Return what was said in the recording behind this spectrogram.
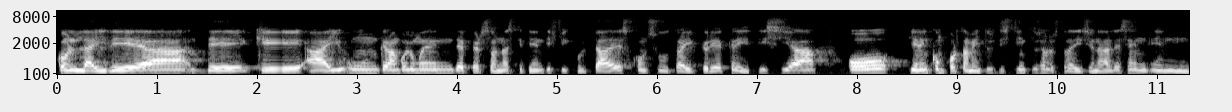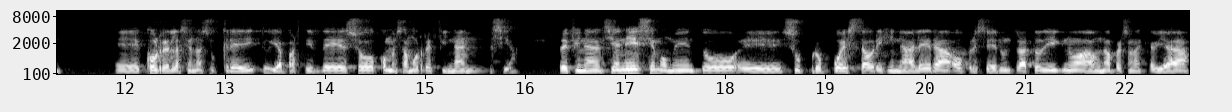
con la idea de que hay un gran volumen de personas que tienen dificultades con su trayectoria crediticia o tienen comportamientos distintos a los tradicionales eh, con relación a su crédito y a partir de eso comenzamos Refinancia. Refinancia en ese momento, eh, su propuesta original era ofrecer un trato digno a una persona que había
